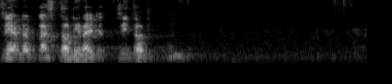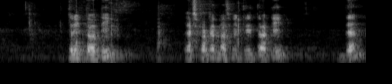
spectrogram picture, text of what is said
300 plus 30 right? 330 hmm? 330 expected must be 330 then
